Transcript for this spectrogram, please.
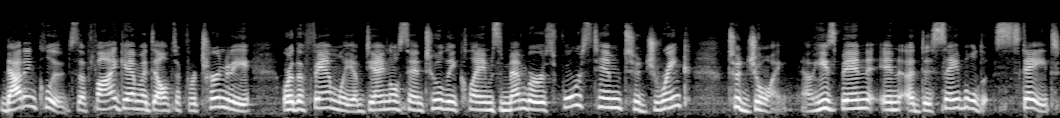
That includes the Phi Gamma Delta fraternity, where the family of Daniel Santulli claims members forced him to drink to join. Now, he's been in a disabled state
